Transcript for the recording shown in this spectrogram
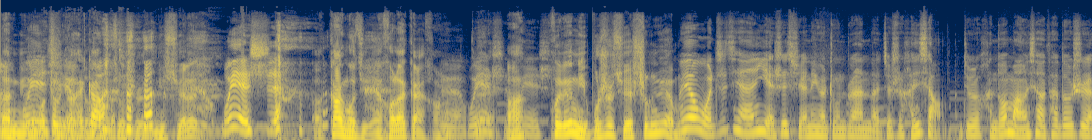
那你 我是个等于还干了就是你学了 我也是，呃干过几年，后来改行对我也是，啊我也是。慧玲，你不是学声乐吗没？有，我之前也是学那个中专的，就是很小，就是很多盲校它都是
